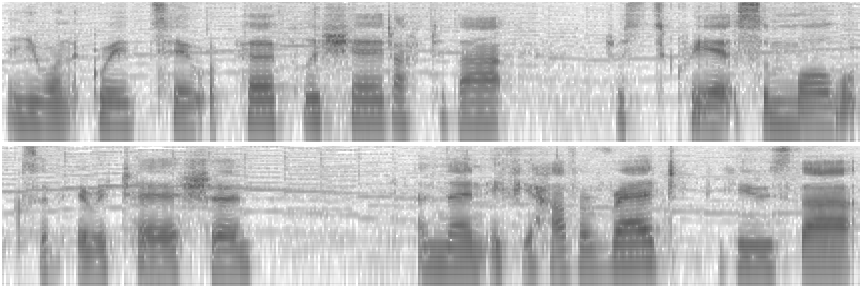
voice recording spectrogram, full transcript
Then you want to go into a purplish shade after that, just to create some more looks of irritation. And then if you have a red, use that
